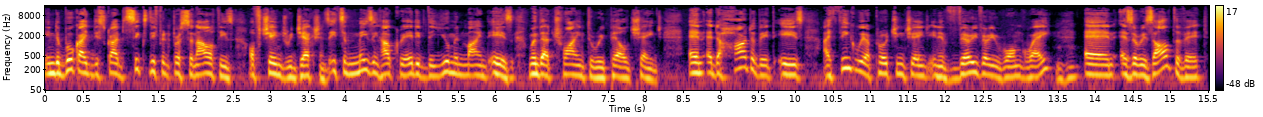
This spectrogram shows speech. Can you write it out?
In the book, I described six different personalities of change rejections. It's amazing how creative the human mind is when they're trying to repel change. And at the heart of it is, I think we're approaching change in a very, very wrong way. Mm-hmm. And as a result of it,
